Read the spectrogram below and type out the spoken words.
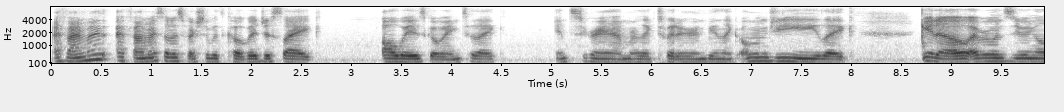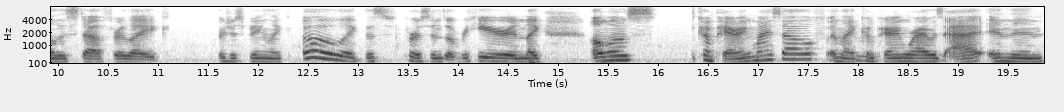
I find my I found myself especially with COVID just like always going to like Instagram or like Twitter and being like OMG like you know everyone's doing all this stuff or like or just being like oh like this person's over here and like almost comparing myself and like Mhm. comparing where I was at and then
